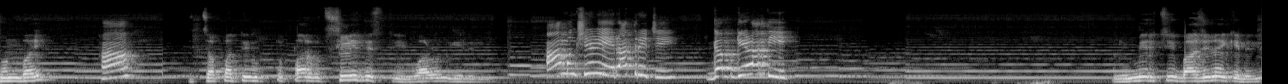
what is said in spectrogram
सुनबाई हा? चपाती फार शिळी दिसती वाळून गेलेली. हा मग शिळी आहे रात्रीची. गप गिळा ती. आणि मिरची भाजी नाही केलेली.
